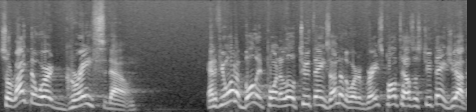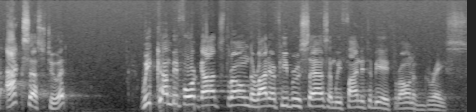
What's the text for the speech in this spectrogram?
So write the word grace down. And if you want a bullet point, a little two things under the word of grace, Paul tells us two things. You have access to it. We come before God's throne, the writer of Hebrews says, and we find it to be a throne of grace.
